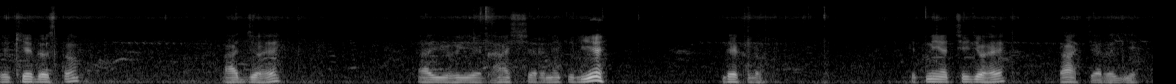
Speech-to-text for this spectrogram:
देखिए दोस्तों, आज जो है, आई हुई है घास चरने के लिए। देख लो, कितनी अच्छी जो है, घास चर रही है।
